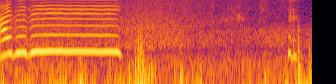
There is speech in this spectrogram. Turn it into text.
Hi, baby.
